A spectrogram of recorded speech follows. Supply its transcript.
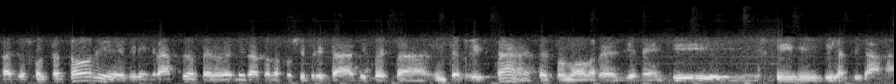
radioascoltatori e vi ringrazio per avermi dato la possibilità di questa intervista per promuovere gli eventi estivi di Latisana.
